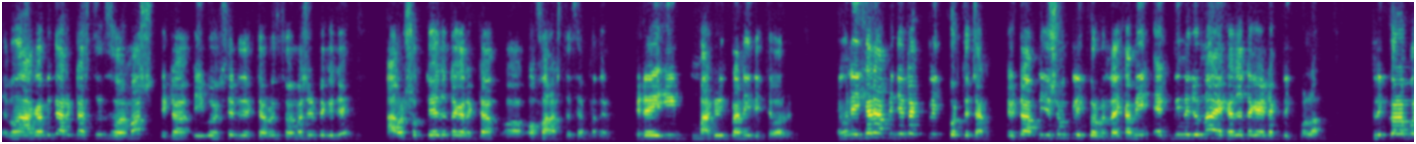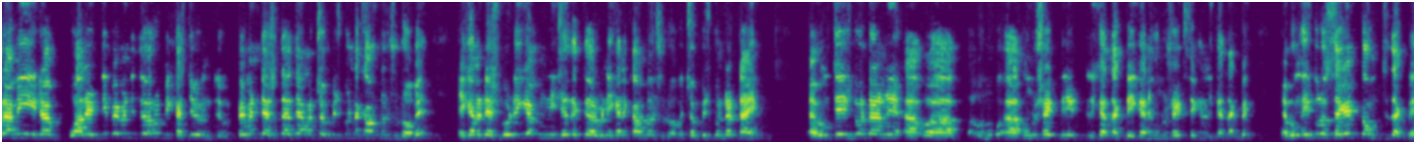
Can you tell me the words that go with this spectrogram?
এবং আগামীতে আরেকটা আসতেছে ছয় মাস। এটা এই ওয়েবসাইটে দেখতে পারবেন। ছয় মাসের প্যাকেজে আরও সত্তর হাজার টাকার একটা অফার আসতেছে আপনাদের। এটা এই মার্কেটিং প্ল্যানেই দেখতে পারবেন। এখন এখানে আপনি যেটা ক্লিক করতে চান, এটা আপনি যে সময় ক্লিক করবেন লাইক আমি একদিনের জন্য এক হাজার টাকা এটা ক্লিক করলাম। ক্লিক করার পরে আমি এটা ওয়ালেট দিয়ে পেমেন্ট দিতে পারব, বিকাশ দিয়ে পেমেন্ট পারব। পেমেন্ট সাথে সাথে আমার চব্বিশ ঘণ্টা কাউন্টডাউন শুরু হবে। এখানে ড্যাশবোর্ডে গিয়ে আপনি নিচে দেখতে পারবেন, এখানে কাউন্টডাউন শুরু হবে, চব্বিশ ঘণ্টার টাইম এবং তেইশ ঘণ্টা উনষাট মিনিট লেখা থাকবে, এখানে উনষাট সেকেন্ড লেখা থাকবে। এবং এগুলো সেকেন্ড কমতে থাকবে,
